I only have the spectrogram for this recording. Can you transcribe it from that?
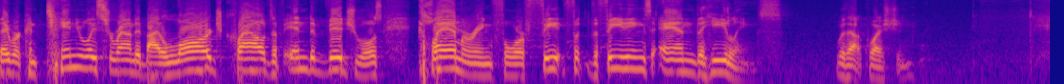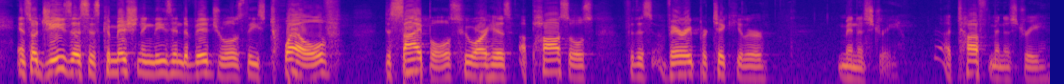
They were continually surrounded by large crowds of individuals clamoring for, for the feedings and the healings, without question. And so Jesus is commissioning these individuals, these 12 disciples who are his apostles, for this very particular ministry. A tough ministry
